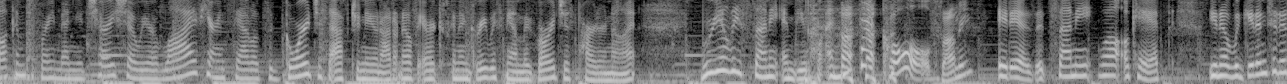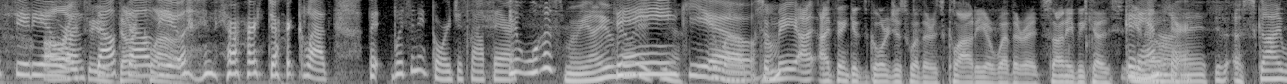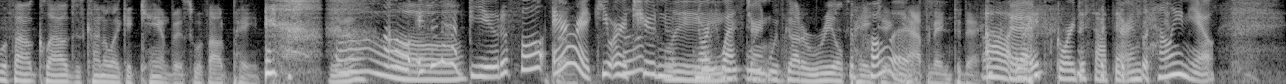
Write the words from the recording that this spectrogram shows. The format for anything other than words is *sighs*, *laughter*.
Welcome to Marie Manuchehri Show. We are live here in Seattle. It's a gorgeous afternoon. I don't know if Eric's going to agree with me on the gorgeous part or not. Really sunny and beautiful, and not that *laughs* cold. Sunny? It is. It's sunny. Well, okay. At, you know, we get into the studio. All we're I on see is South dark Bellevue, *laughs* clouds. and there are dark clouds. But wasn't it gorgeous out there? It was, Maria. I really, Thank yeah. you. You're welcome. To me, I, I think it's gorgeous whether it's cloudy or whether it's sunny because Good you know, answer. Nice. A sky without clouds is kind of like a canvas without paint. *laughs* you know? Oh, isn't that beautiful? Eric, you are a true Lovely. Northwestern. We, have got a real He's a painting poet. happening today. Oh, yeah, it's gorgeous out there. I'm *laughs* telling you.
